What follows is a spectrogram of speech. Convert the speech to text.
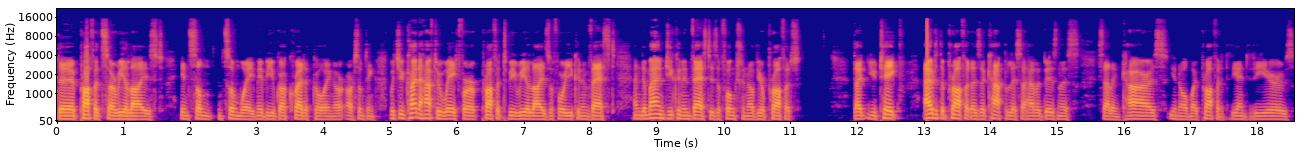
the profits are realized in some in some way. Maybe you've got credit going or, or something. But you kind of have to wait for profit to be realized before you can invest. And the amount you can invest is a function of your profit. That you take out of the profit as a capitalist, I have a business selling cars. You know, my profit at the end of the year is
